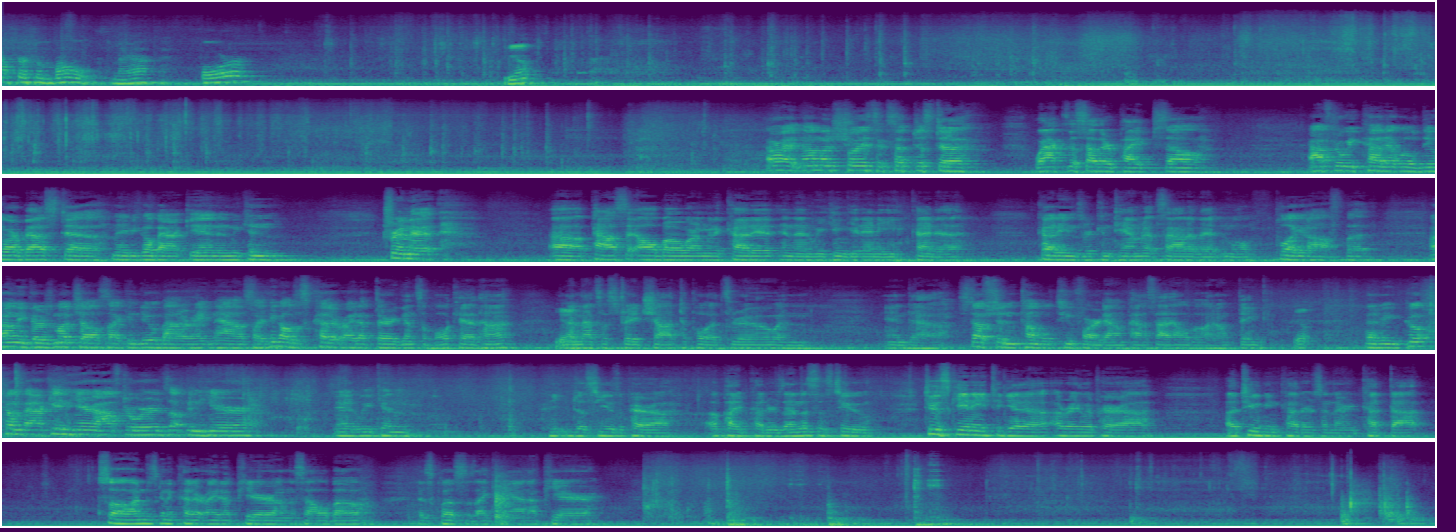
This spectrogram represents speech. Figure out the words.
What do we got for some bolts, Matt? Four? Yep. All right, not much choice except just to whack this other pipe. So after we cut it, we'll do our best to maybe go back in and we can trim it uh, past the elbow where I'm going to cut it, and then we can get any kind of cuttings or contaminants out of it, and we'll plug it off. But I don't think there's much else I can do about it right now. So I think I'll just cut it right up there against the bulkhead, huh? Yeah. And that's a straight shot to pull it through and And uh, stuff shouldn't tumble too far down past that elbow, I don't think. Yep. Then we go come back in here afterwards, up in here, and we can just use a pair of, of pipe cutters. And this is too too skinny to get a, a regular pair of uh, tubing cutters in there and cut that. So I'm just gonna cut it right up here on this elbow, as close as I can up here. I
